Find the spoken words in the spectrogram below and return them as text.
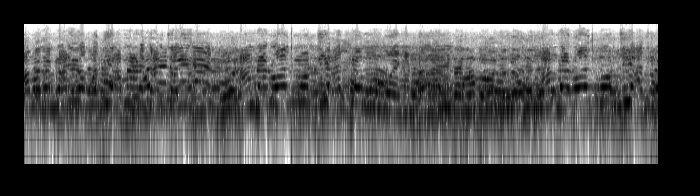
আমাদের গাড়ির ওপর দিয়ে আপনারা গাড়ি চালিয়ে আমরা রোজ মরছি আজকে মরবো এখানে। আমরা রোজ মরছি আজকে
